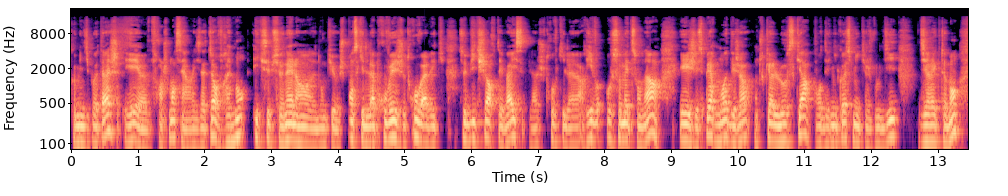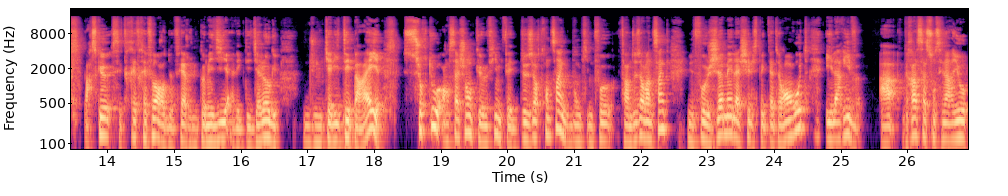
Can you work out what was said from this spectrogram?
comédie potache. Et euh, franchement, c'est un réalisateur vraiment exceptionnel. Hein. Donc euh, je pense qu'il l'a prouvé, je trouve, avec The Big Short et Vice. Là, je trouve qu'il arrive au sommet de son art. Et j'espère, moi, déjà, en tout cas, l'Oscar pour Denis Cosmic. Je vous le dis, directement, parce que c'est très très fort de faire une comédie avec des dialogues d'une qualité pareille, surtout en sachant que le film fait 2h35, donc il ne faut, enfin 2h25, il ne faut jamais lâcher le spectateur en route, et il arrive à, grâce à son scénario,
